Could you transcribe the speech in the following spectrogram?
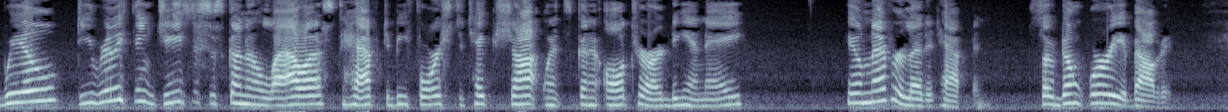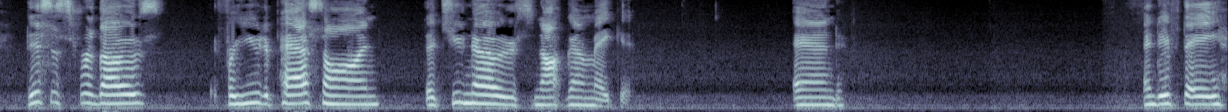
Will, do you really think Jesus is going to allow us to have to be forced to take a shot when it's going to alter our DNA? He'll never let it happen. So don't worry about it. This is for those, for you to pass on that you know is not going to make it. And, and if they,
